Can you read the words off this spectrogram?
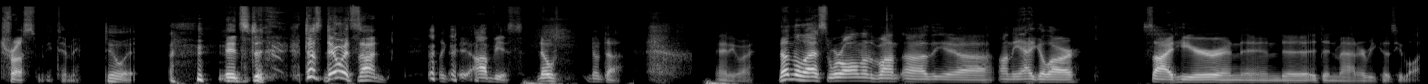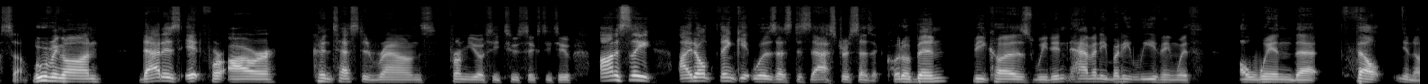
Trust me, Timmy. Do it. it's just, just do it, son. Like eh, obvious. No, no duh. Anyway, nonetheless, we're all on the uh, the uh, on the Aguilar side here, and and uh, it didn't matter because he lost. So moving on, that is it for our contested rounds from UFC 262. Honestly, I don't think it was as disastrous as it could have been because we didn't have anybody leaving with a win that felt, you know,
